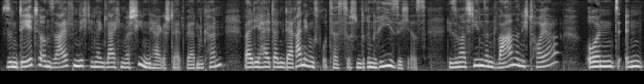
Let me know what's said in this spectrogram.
Syndete und Seifen nicht in den gleichen Maschinen hergestellt werden können, weil die halt dann der Reinigungsprozess zwischendrin riesig ist. Diese Maschinen sind wahnsinnig teuer und in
